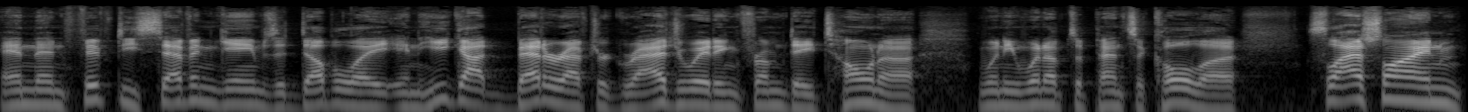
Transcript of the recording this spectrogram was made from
and then 57 games at Double A, and he got better after graduating from Daytona when he went up to Pensacola. Slash line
